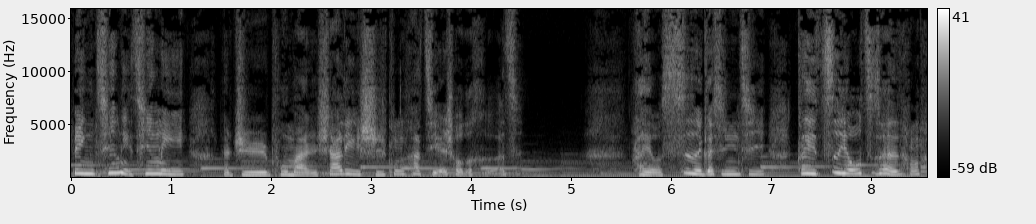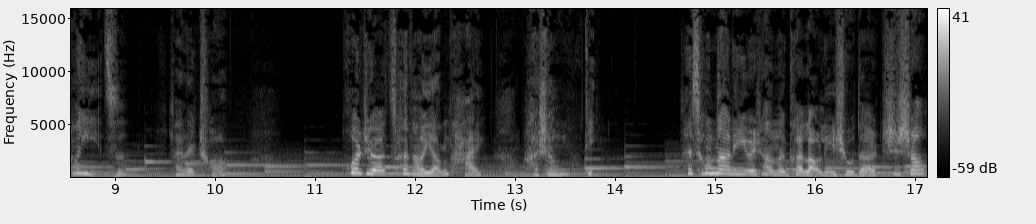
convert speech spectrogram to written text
并清理清理那只铺满沙砾时供他解手的盒子。还有四个星期可以自由自在的躺躺椅子、赖赖床，或者窜到阳台、爬上屋顶，再从那里跃上那棵老栗树的枝梢，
